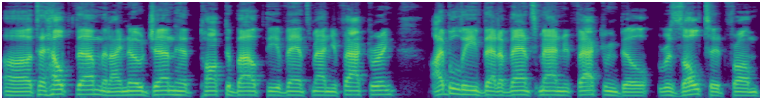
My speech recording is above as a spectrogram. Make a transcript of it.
uh, to help them. And I know Jen had talked about the advanced manufacturing. I believe that advanced manufacturing bill resulted from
